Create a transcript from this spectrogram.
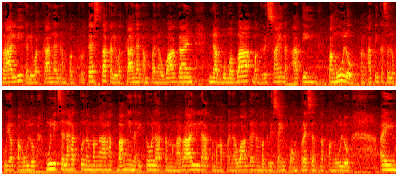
rally, kaliwat kanan ang pagprotesta, kaliwat kanan ang panawagan na bumaba, mag-resign ang ating Pangulo, ang ating kasalukuyang Pangulo. Ngunit sa lahat po ng mga hakbangin na ito, lahat ng mga rally, lahat ng mga panawagan na mag-resign po ang present na Pangulo, ay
